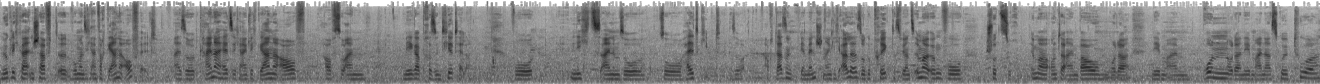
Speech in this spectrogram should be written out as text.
Möglichkeiten schafft, äh, wo man sich einfach gerne aufhält. Also keiner hält sich eigentlich gerne auf auf so einem mega Präsentierteller, wo nichts einem so, so Halt gibt. Also auch da sind wir Menschen eigentlich alle so geprägt, dass wir uns immer irgendwo Schutz suchen. Immer unter einem Baum oder neben einem Brunnen oder neben einer Skulptur.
